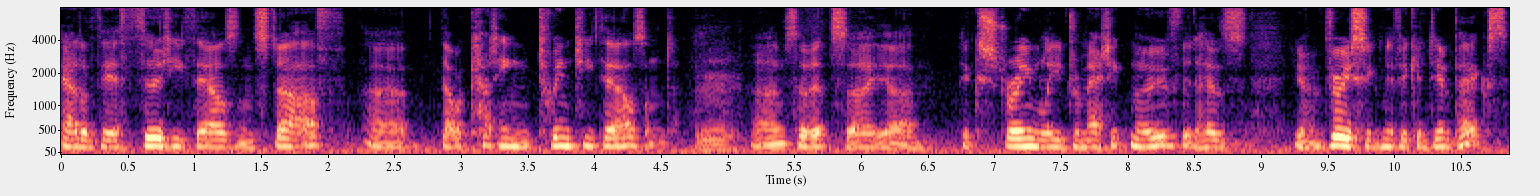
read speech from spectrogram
out of their 30,000 staff, uh, they were cutting 20,000. Mm. Um, so that's a uh, extremely dramatic move that has you know, very significant impacts.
